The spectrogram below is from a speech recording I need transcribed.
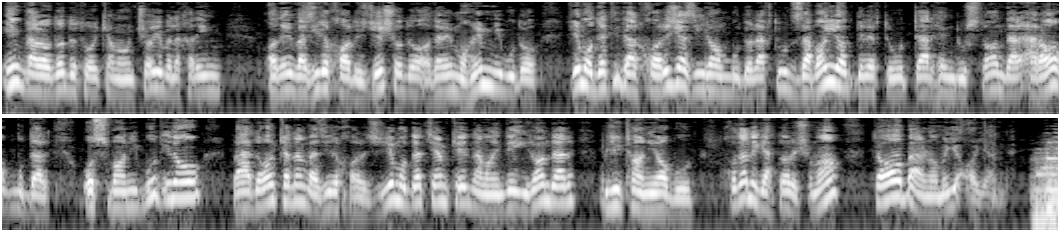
این قرارداد ترکمانچای بالاخره این آدم وزیر خارجه شد و آدم مهمی بود و یه مدتی در خارج از ایران بود و رفته بود زبان یاد گرفته بود در هندوستان در عراق بود در عثمانی بود. اینو بعدها کردن وزیر خارجه. یه مدتی هم که نماینده ایران در بریتانیا بود. خدا نگهدار شما. تا برنامه آینده.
